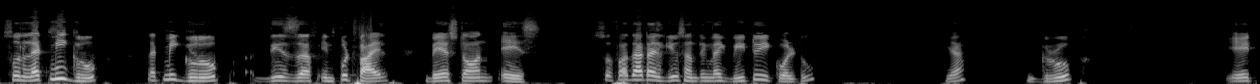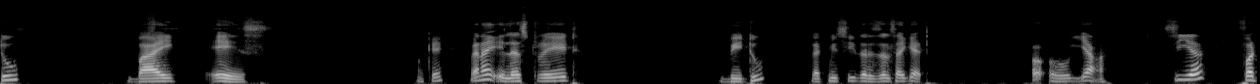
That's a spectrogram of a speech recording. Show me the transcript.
So let me group let me group this uh, input file based on age so for that I'll give something like b2 equal to yeah group a2 by age okay. When I illustrate b2 let me see the results I get. Uh oh yeah. See here for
